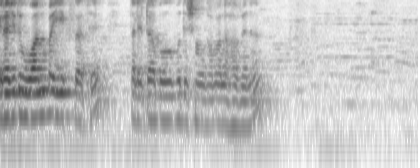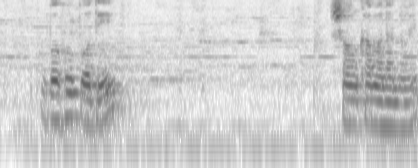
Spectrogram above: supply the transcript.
এটা যদি ওয়ান বাই এক্স আছে, তাহলে এটা বহুপদী সংখ্যামালা হবে না। বহুপদী সংখ্যামালা নয়।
